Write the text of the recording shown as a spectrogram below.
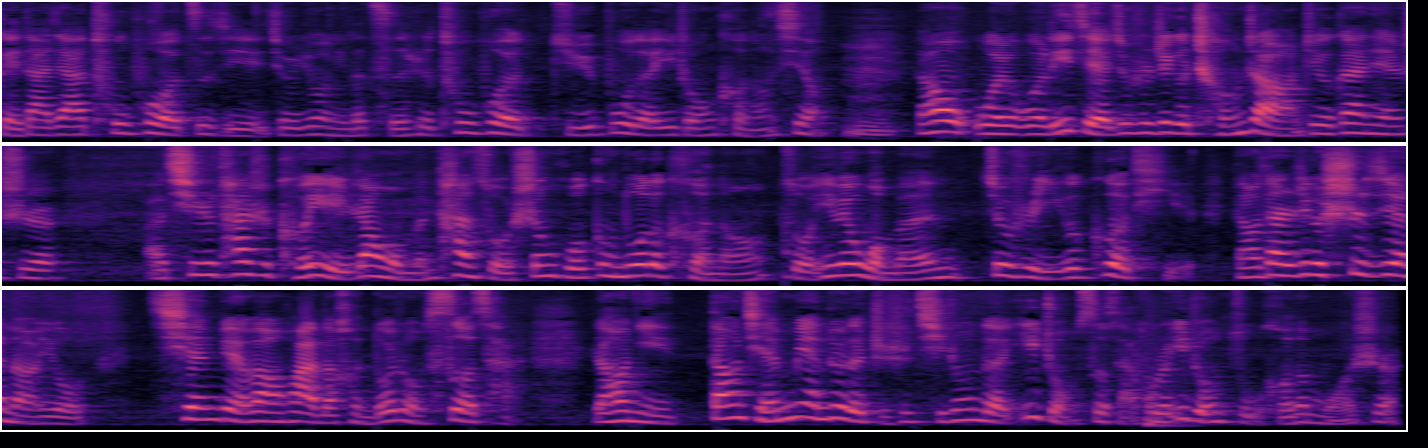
给大家突破自己，就是用你的词是突破局部的一种可能性。嗯。然后我我理解就是这个成长这个概念是，啊，其实它是可以让我们探索生活更多的可能，所因为我们就是一个个体，然后但是这个世界呢有千变万化的很多种色彩。然后你当前面对的只是其中的一种色彩或者一种组合的模式，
